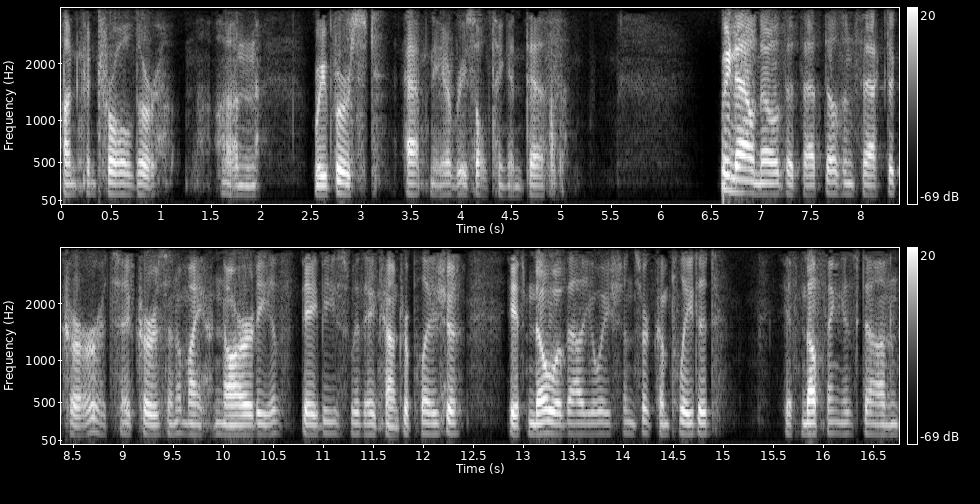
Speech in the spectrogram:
uncontrolled or unreversed apnea resulting in death. We now know that that does in fact occur. It occurs in a minority of babies with achondroplasia. If no evaluations are completed, if nothing is done,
